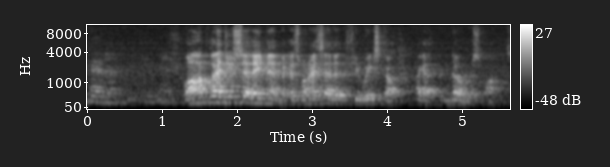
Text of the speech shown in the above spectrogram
Amen. Well, I'm glad you said amen because when I said it a few weeks ago, I got no response.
